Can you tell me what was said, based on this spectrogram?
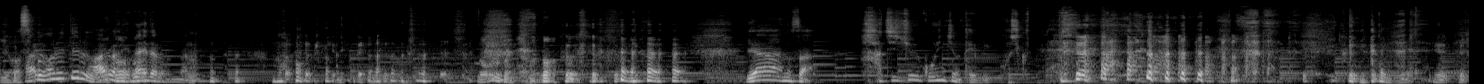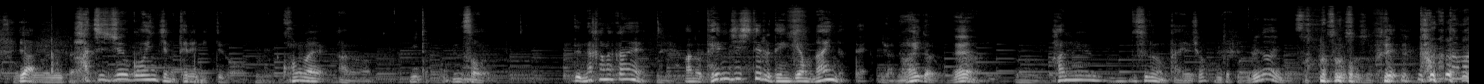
いや、さぐれてるのあるわけないだろう、そん なの。いやー、あのさ、85インチのテレビ欲しくて。でかいね。いやそれはでかい85インチのテレビっていうのを、この前、あ見たの、そう。で、なかなかね、あの、展示してる電気屋もないんだって。のいや、ないだろうね。搬入するのも大変でしょ？うん。だって売れないもん、そうそうそう。で、たまたま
